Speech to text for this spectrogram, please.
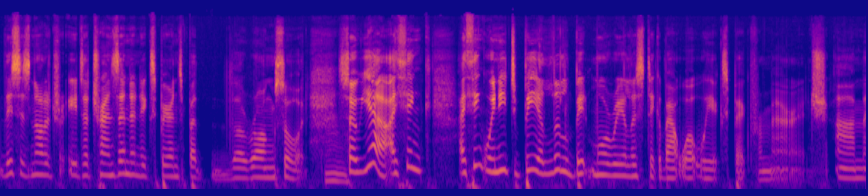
this is not a tr- it's a transcendent experience, but the wrong sort. Mm. So yeah, I think I think we need to be a little bit more realistic about what we expect from marriage, um,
